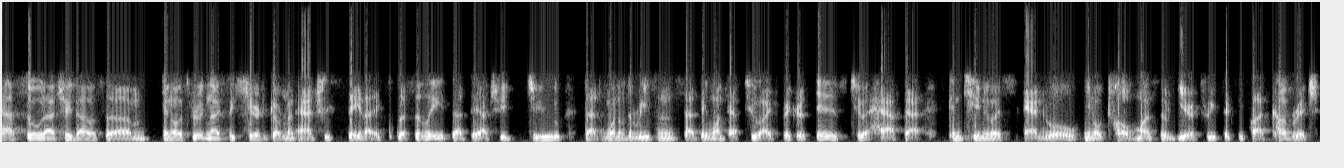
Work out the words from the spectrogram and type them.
Yeah, so actually, that was um, you know it's really nice to hear the government actually say that explicitly that they actually do that. One of the reasons that they want to have two icebreakers is to have that continuous annual you know 12 months of year 365 coverage.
